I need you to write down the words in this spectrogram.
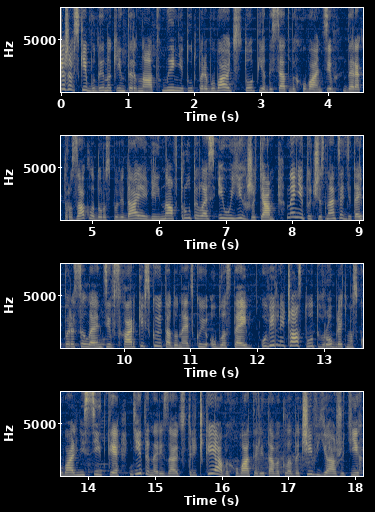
Стрижавський будинок-інтернат. Нині тут перебувають 150 вихованців. Директор закладу розповідає, війна втрутилась і у їх життя. Нині тут 16 дітей-переселенців з Харківської та Донецької областей. У вільний час тут роблять маскувальні сітки. Діти нарізають стрічки, а вихователі та викладачі в'яжуть їх.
